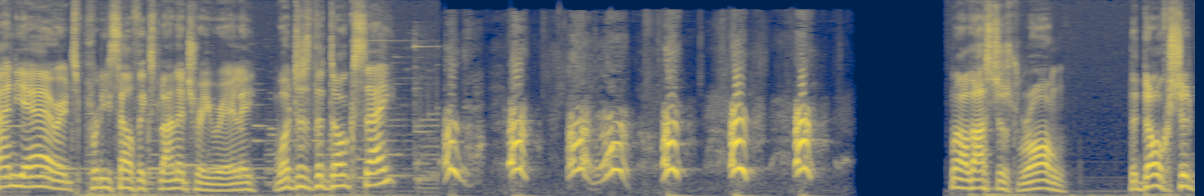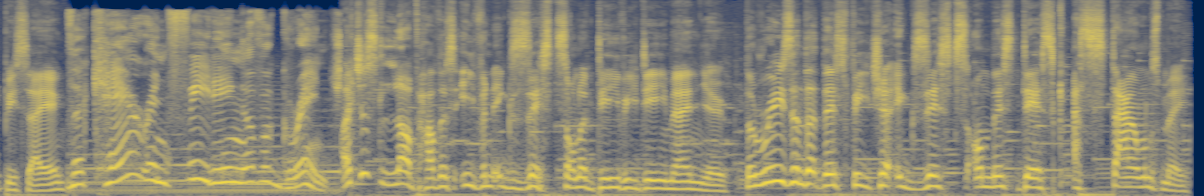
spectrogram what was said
And yeah, it's pretty self explanatory, really. What does the dog say? Well, that's just wrong. The dog should be saying. The care and feeding of a Grinch. I just love how this even exists on a DVD menu. The reason that this feature exists on this disc astounds me.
